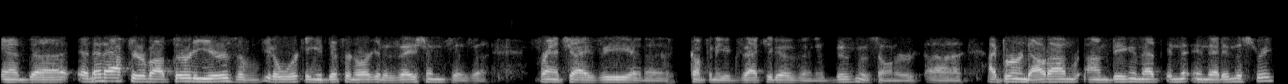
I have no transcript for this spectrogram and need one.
and uh, and then after about 30 years of you know working in different organizations as a franchisee and a company executive and a business owner, uh, I burned out on on being in that in, the, in that industry,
